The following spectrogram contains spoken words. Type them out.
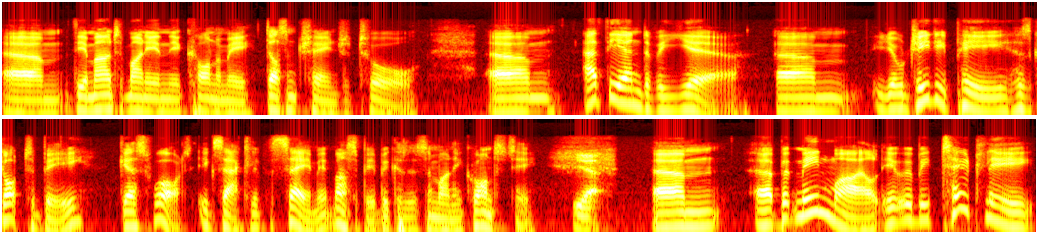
um, the amount of money in the economy doesn't change at all. Um, at the end of a year, um, your GDP has got to be, guess what, exactly the same. It must be because it's a money quantity. Yeah. Um, uh, but meanwhile, it would be totally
